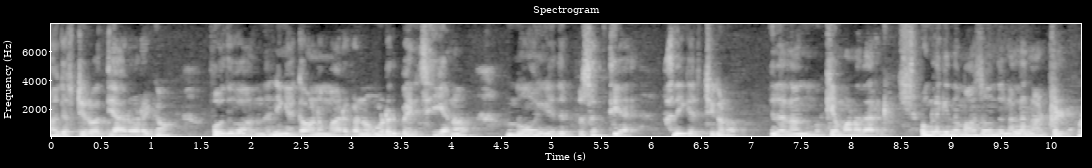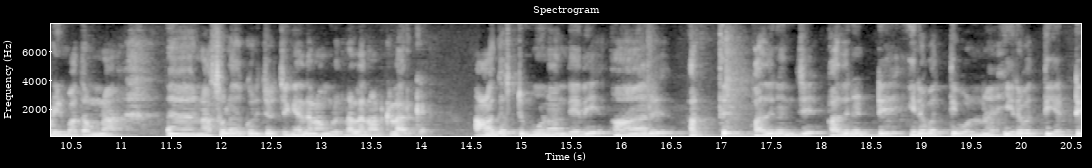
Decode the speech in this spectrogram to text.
ஆகஸ்ட் இருபத்தி ஆறு வரைக்கும் பொதுவாக வந்து நீங்கள் கவனமாக இருக்கணும். உடற்பயிற்சி செய்யணும். நோய் எதிர்ப்பு சக்தியை அதிகரிச்சுக்கணும். இதெல்லாம் வந்து முக்கியமானதாக இருக்குது உங்களுக்கு இந்த மாதம் வந்து நல்ல நாட்கள் அப்படின்னு பார்த்தோம்னா நான் சொல்ல குறித்து வச்சுங்க இதெல்லாம் உங்களுக்கு நல்ல நாட்களாக இருக்குது ஆகஸ்ட் மூணாம் தேதி ஆறு பத்து பதினஞ்சு பதினெட்டு இருபத்தி ஒன்று இருபத்தி எட்டு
